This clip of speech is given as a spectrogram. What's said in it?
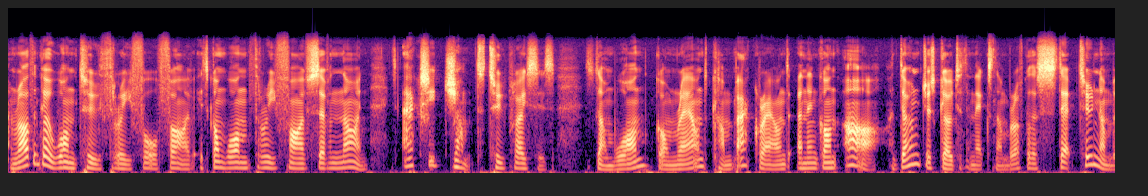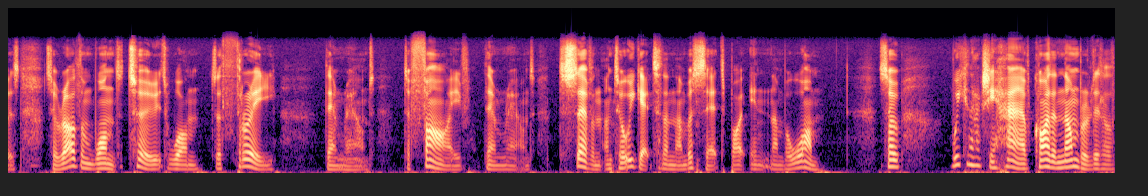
And rather than go 1, 2, 3, 4, 5, it's gone 1, 3, 5, 7, 9. It's actually jumped two places. It's done one, gone round, come back round, and then gone, ah, I don't just go to the next number, I've got to step two numbers. So rather than 1 to 2, it's 1 to 3, then round, to 5, then round, to 7, until we get to the number set by int number 1. So we can actually have quite a number of little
